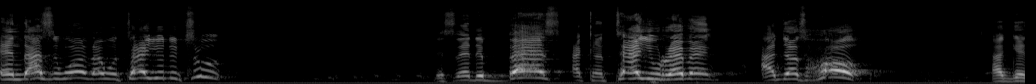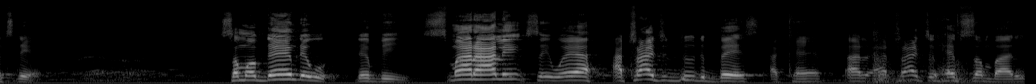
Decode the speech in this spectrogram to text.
And that's the ones that will tell you the truth. They said, The best I can tell you, Reverend, I just hope I get there. Some of them, they will they'll be smart aleck, say, Well, I try to do the best I can. I, I tried to help somebody.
